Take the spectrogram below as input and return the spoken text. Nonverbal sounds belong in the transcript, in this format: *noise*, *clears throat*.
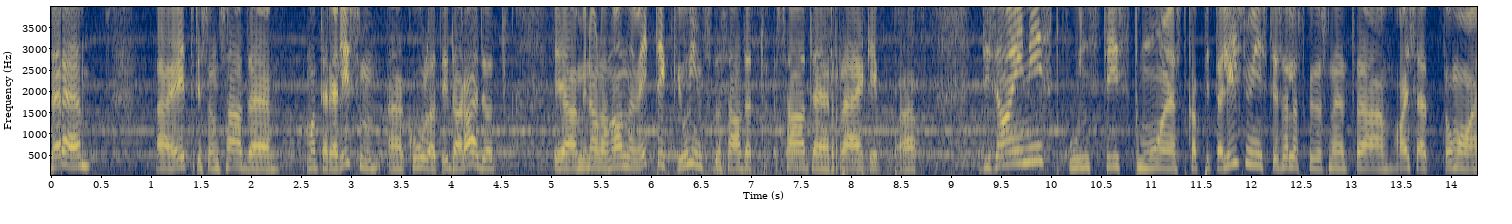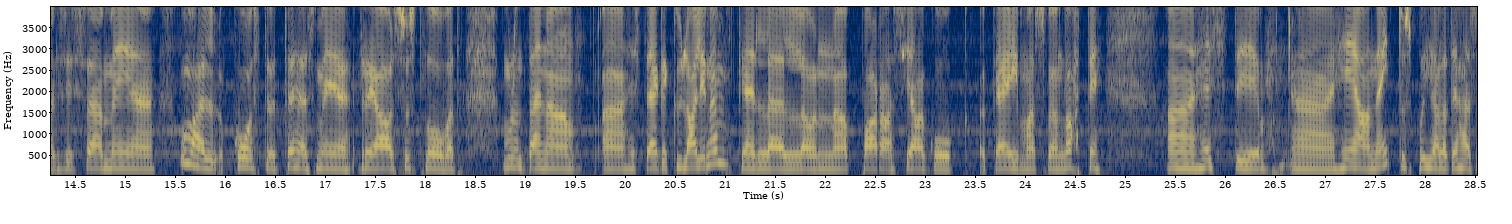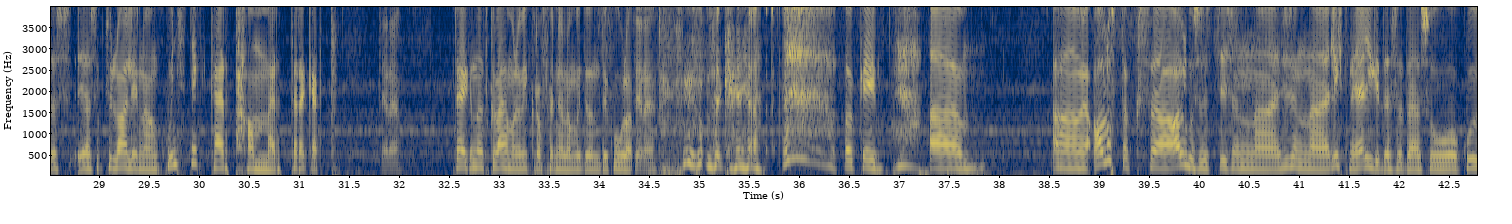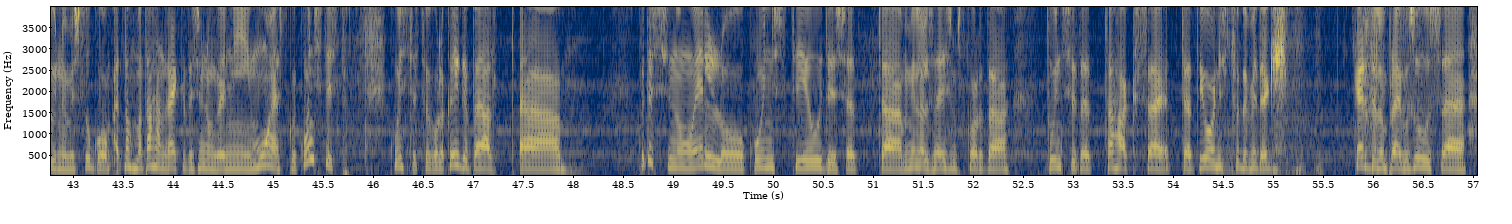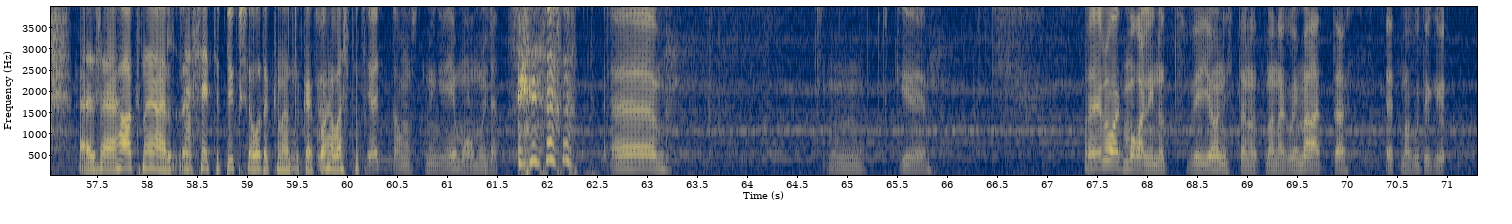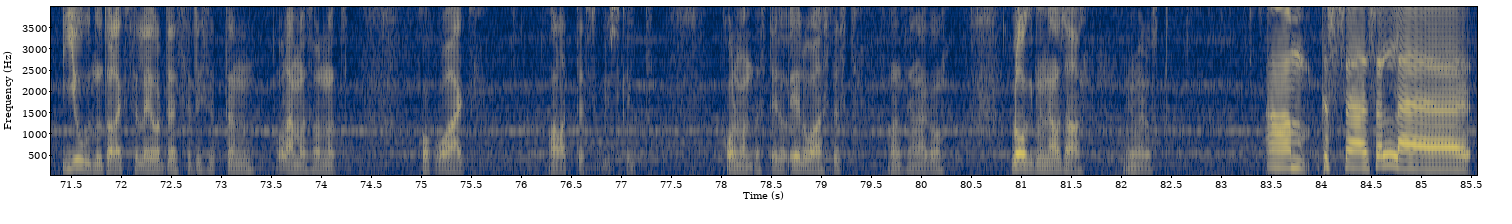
tere, eetris on saade Materjalism, kuulad Ida raadiot ja mina olen Anne Vetik, juhin seda saadet. saade räägib äh, disainist, kunstist, moest, kapitalismist ja sellest, kuidas need äh, asjad omavahel siis äh, meie, omavahel koostööd tehes meie reaalsust loovad. mul on täna hästi äge külaline, kellel on parasjagu käimas või on lahti hästi hea näitus Põhjala tehases ja see külaline on kunstnik Kärt Hammer, tere Kärt! tere! räägi natuke lähemale mikrofonile, muidu nad ei kuula. tere *laughs* väga hea, okei okay. uh,. Uh, alustaks uh, algusest, siis on siis on lihtne jälgida seda su kujunemislugu, et noh, ma tahan rääkida sinuga nii moest kui kunstist. kunstist võib-olla kõigepealt uh,. Kuidas sinu ellu kunst jõudis, et uh, millal sa esimest korda tundsid, et tahaks, et tead joonistada midagi? *laughs* Kärdil on praegu suus see, see haak najal, et seetib pükse, oodake natuke, kohe vastab. jätta minust mingi emo muljet. Ehm, *laughs* mm, ma olen eluaeg maalinud või joonistanud, ma nagu ei mäleta, et ma kuidagi jõudnud oleks selle juurde, see lihtsalt on olemas olnud kogu aeg, alates kuskilt kolmandast elu, eluaastast on see nagu loogiline osa minu elust kas äh, selle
